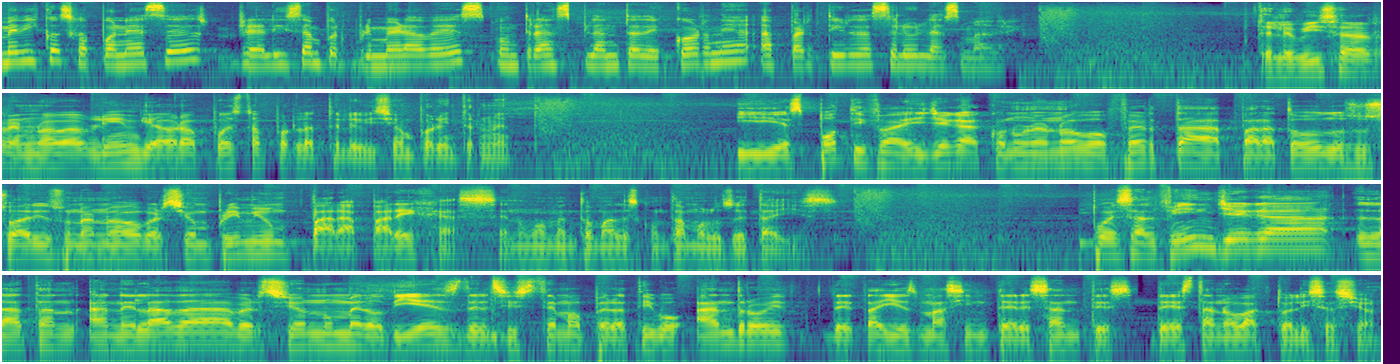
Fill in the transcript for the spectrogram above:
Médicos japoneses realizan por primera vez un trasplante de córnea a partir de células madre. Televisa renueva Blim y ahora apuesta por la televisión por internet. Y Spotify llega con una nueva oferta para todos los usuarios, una nueva versión premium para parejas. En un momento más les contamos los detalles. Pues al fin llega la tan anhelada versión número 10 del sistema operativo Android, detalles más interesantes de esta nueva actualización.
